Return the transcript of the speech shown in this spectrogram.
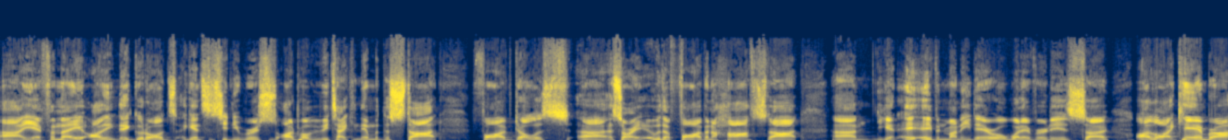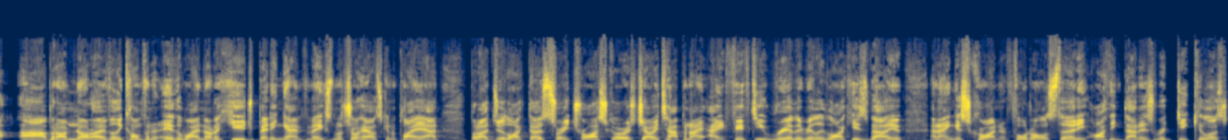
Uh, yeah, for me, I think they're good odds against the Sydney Roosters. I'd probably be taking them with the start five dollars. Uh, sorry, with a five and a half start, um, you get even money there or whatever it is. So I like Canberra, uh, but I'm not overly confident either way. Not a huge betting game for me because I'm not sure how it's going to play out. But I do like those three try scorers. Joey Tapine, eight fifty. Really, really like his value, and Angus Crichton at four dollars thirty. I think that is ridiculous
